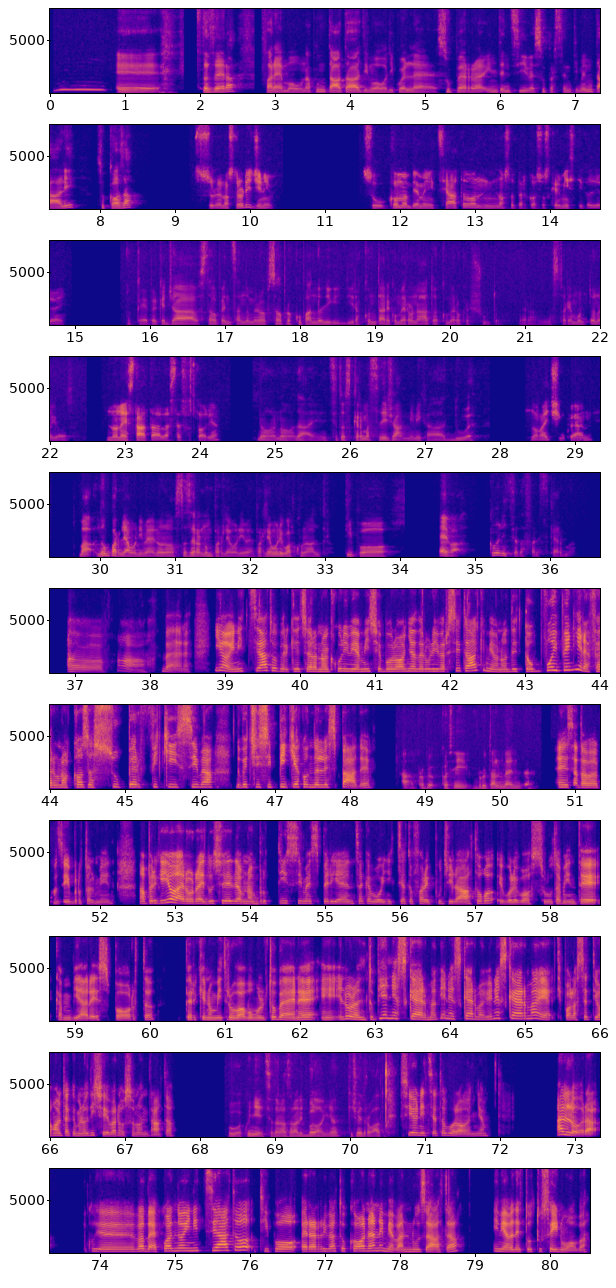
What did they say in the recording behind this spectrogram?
E stasera faremo una puntata di nuovo di quelle super intensive, super sentimentali. Su cosa? Sulle nostre origini. Su come abbiamo iniziato il nostro percorso schermistico, direi. Ok, perché già stavo pensando, me ne stavo preoccupando di, di raccontare come ero nato e come ero cresciuto. Era una storia molto noiosa. Non è stata la stessa storia? No, no, dai, ho iniziato a schermare a 16 anni, mica a due. Non hai 5 anni? Ma non parliamo di me, no, no, stasera non parliamo di me, parliamo di qualcun altro. Tipo, Eva, come hai iniziato a fare scherma? Uh, ah, bene. Io ho iniziato perché c'erano alcuni miei amici a Bologna dell'università che mi avevano detto: Vuoi venire a fare una cosa super fichissima dove ci si picchia con delle spade? Ah, proprio così, brutalmente. È stata così brutalmente. No, perché io ero reduce da una bruttissima esperienza che avevo iniziato a fare pugilato e volevo assolutamente cambiare sport perché non mi trovavo molto bene e, e loro hanno detto vieni a scherma, vieni a scherma, vieni a scherma e tipo la settima volta che me lo dicevano sono andata. Uh, quindi hai iniziato nella sala di Bologna? Chi ci hai trovato? Sì, ho iniziato a Bologna. Allora, eh, vabbè, quando ho iniziato, tipo, era arrivato Conan e mi aveva annusata e mi aveva detto tu sei nuova.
